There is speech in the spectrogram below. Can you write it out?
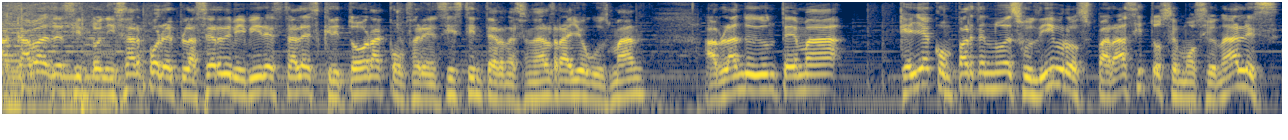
Acabas de sintonizar por el placer de vivir. Está la escritora, conferencista internacional Rayo Guzmán, hablando de un tema que ella comparte en uno de sus libros, Parásitos Emocionales.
